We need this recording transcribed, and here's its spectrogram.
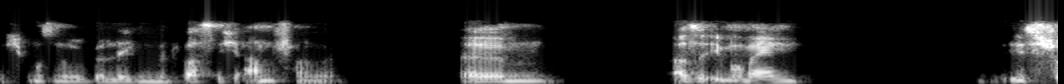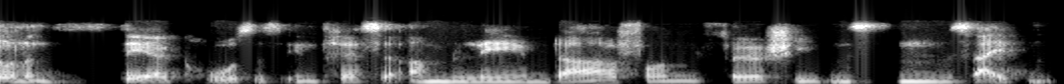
Ich muss nur überlegen, mit was ich anfange. Ähm, also im Moment ist schon ein sehr großes Interesse am Lehm da von verschiedensten Seiten.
